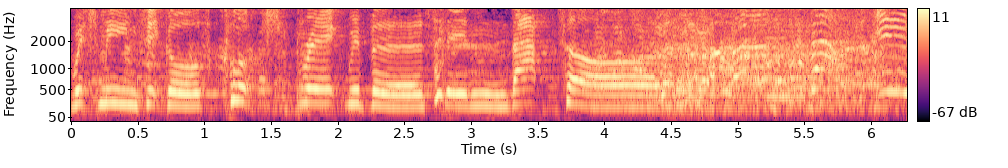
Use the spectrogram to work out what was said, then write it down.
Which means it goes clutch, brake, reverse in that order. And that is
